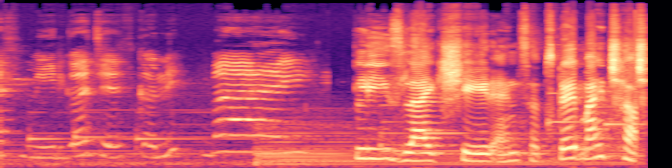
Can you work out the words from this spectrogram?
ఉంది మీరుగా చేసుకొని bye please like share and subscribe my channel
